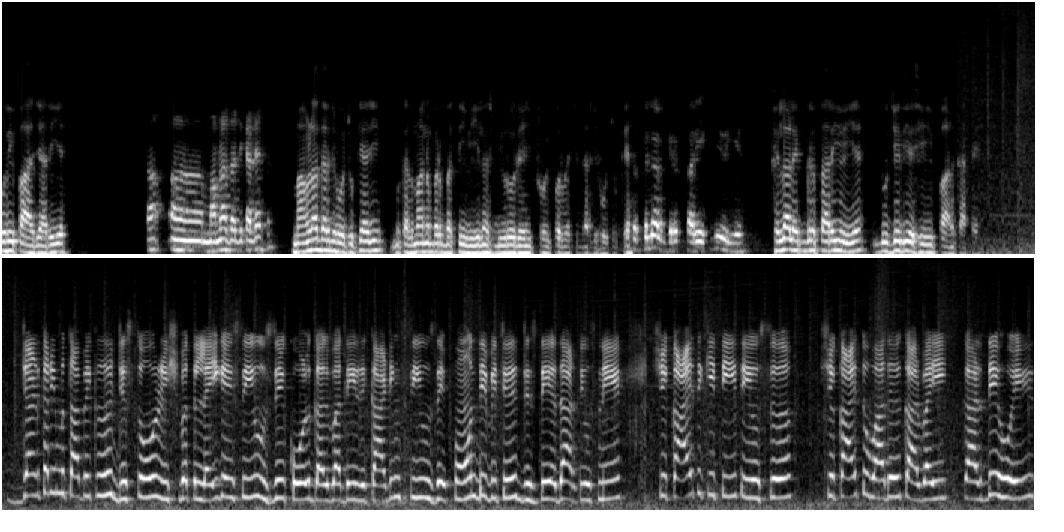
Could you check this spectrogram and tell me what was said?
ਉਹਦੀ ਭਾਲ ਜਾਰੀ ਹੈ। ਤਾਂ ਅਹ, ਮਾਮਲਾ ਦਰਜ ਕਰ ਲਿਆ ਸਰ? ਮਾਮਲਾ ਦਰਜ ਹੋ ਚੁੱਕਿਆ ਜੀ। ਮੁਕੱਦਮਾ number 32 vigilance bureau range Firozpur ਵਿੱਚ ਦਰਜ ਹੋ ਚੁੱਕਿਆ। ਤਾਂ ਫਿਲਹਾਲ ਗ੍ਰਿਫਤਾਰੀ ਇੱਕ ਦੀ ਹੋਈ ਹੈ? ਫਿਲਹਾਲ ਇੱਕ ਗ੍ਰਿਫਤਾਰੀ ਹੋਈ ਹੈ। ਦੂਜੇ ਦੀ ਅਸੀਂ ਭਾਲ ਕਰ ਰਹੇ ਹਾਂ। ਜਾਣਕਾਰੀ ਮੁਤਾਬਕ ਜਿਸ ਤੋਂ ਰਿਸ਼ਵਤ ਲਈ ਗਈ ਸੀ ਉਸ ਦੇ ਕੋਲ ਗੱਲਬਾਤ ਦੀ ਰਿਕਾਰਡਿੰਗ ਸੀ। ਉਸ ਦੇ ਫੋਨ ਦੇ ਵਿੱਚ ਜਿਸ ਦੇ ਆਧਾਰ ਤੇ ਉਸਨੇ ਸ਼ਿਕਾਇਤ ਕੀਤੀ ਤੇ ਉਸ ਸ਼ਿਕਾਇਤ ਤੋਂ ਬਾਅਦ ਕਾਰਵਾਈ ਕਰਦੇ ਹੋਏ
